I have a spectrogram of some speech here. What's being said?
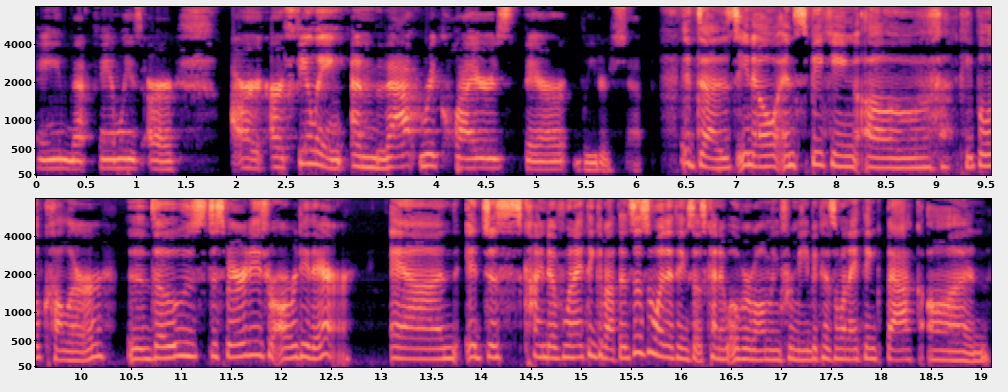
pain that families are are are feeling and that requires their leadership. It does, you know, and speaking of people of color, those disparities were already there. And it just kind of, when I think about this, this is one of the things that's kind of overwhelming for me because when I think back on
